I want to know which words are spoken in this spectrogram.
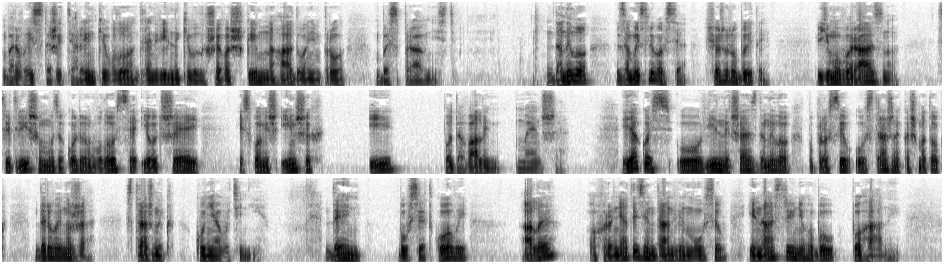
Барвисте життя ринків було для невільників лише важким нагадуванням про безправність. Данило замислювався, що ж робити. Йому виразно, світлішому за кольором волосся і очей, і з поміж інших, і подавали менше. Якось у вільний час Данило попросив у стражника шматок дерева й ножа, стражник куняв у тіні. День був святковий, але охороняти зіндан він мусив, і настрій у нього був поганий.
